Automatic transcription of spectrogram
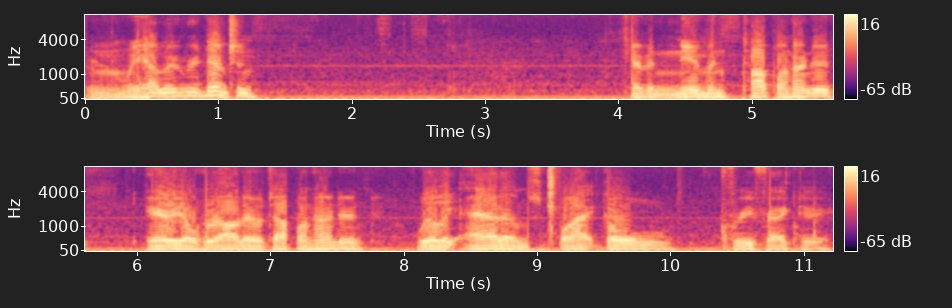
And we have a redemption. Kevin Newman, top 100. Ariel Jurado, top 100. Willy Adames, black gold refractor.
